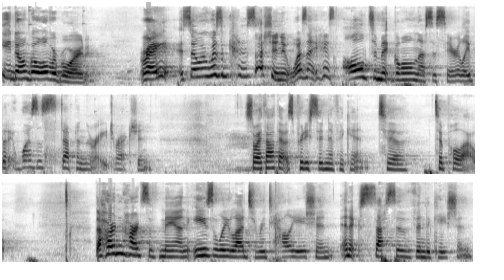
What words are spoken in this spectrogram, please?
you don't go overboard. Right? So it was a concession. It wasn't his ultimate goal necessarily, but it was a step in the right direction. So I thought that was pretty significant to, to pull out. The hardened hearts of man easily led to retaliation and excessive vindication.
